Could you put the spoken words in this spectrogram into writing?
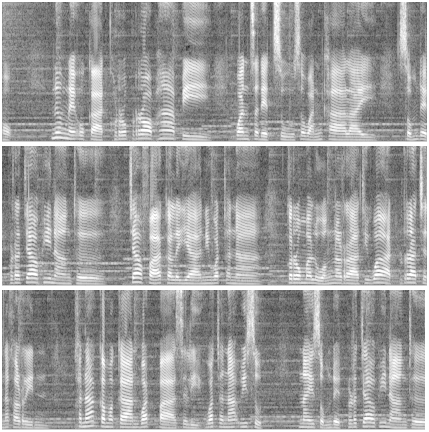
2556 เนื่องในโอกาสครบรอบ 5 ปี วันเสด็จสู่สวรรคาลัย สมเด็จพระเจ้าพี่นางเธอ เจ้าฟ้ากัลยาณิวัฒนา กรมหลวงนราธิวาสราชนครินทร์คณะกรรมการวัดป่าสิริวัฒนวิสุทธ์ในสมเด็จพระเจ้าพี่นางเธอ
